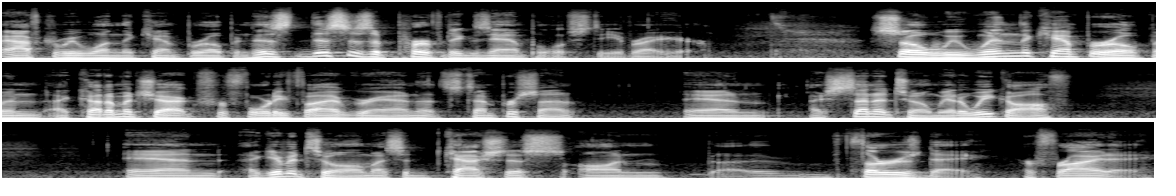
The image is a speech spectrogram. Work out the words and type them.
after we won the Kemper Open. This this is a perfect example of Steve right here. So we win the Kemper Open. I cut him a check for 45 grand. That's 10%. And I sent it to him. We had a week off. And I give it to him. I said, cash this on uh, Thursday or Friday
